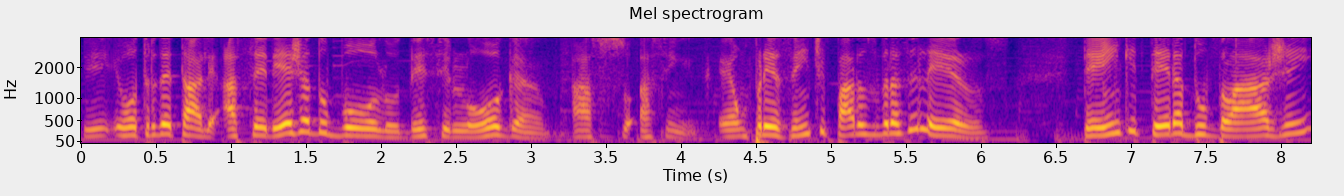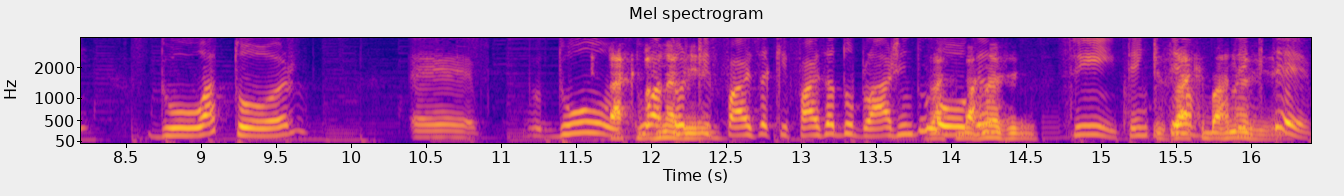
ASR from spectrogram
E outro detalhe, a cereja do bolo desse Logan, ass- assim, é um presente para os brasileiros. Tem que ter a dublagem do ator, é, do, do ator que faz, a, que faz a dublagem do Isaac Logan. Barnaby. Sim, tem que ter, tem que ter,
